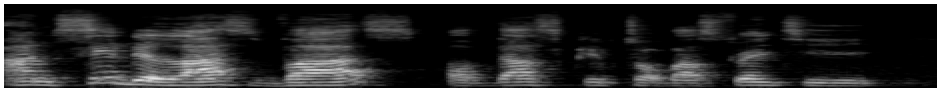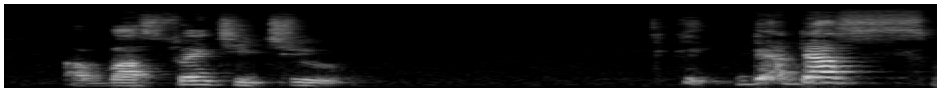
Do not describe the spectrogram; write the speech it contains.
and see the last verse of that scripture, verse 20, uh, verse 22, he- that that's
